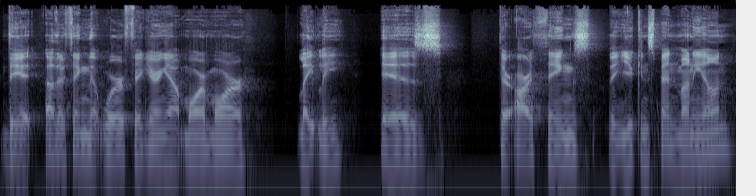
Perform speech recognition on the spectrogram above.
the other thing that we're figuring out more and more lately is there are things that you can spend money on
